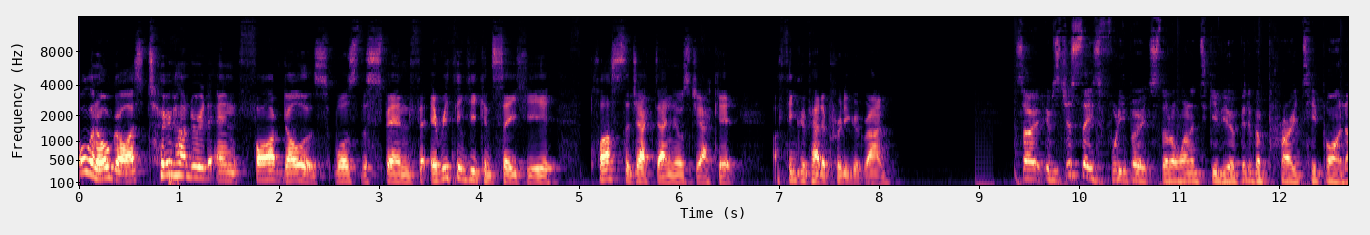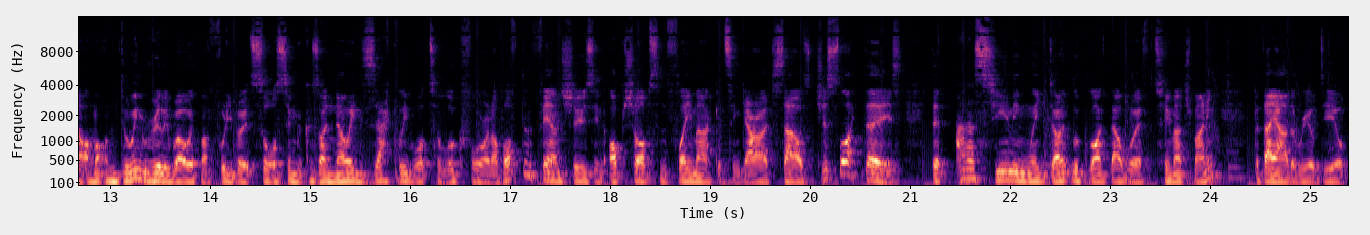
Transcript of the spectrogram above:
all in all, guys, $205 was the spend for everything you can see here, plus the Jack Daniels jacket. I think we've had a pretty good run. So it was just these footy boots that I wanted to give you a bit of a pro tip on. I'm, I'm, doing really well with my footy boot sourcing because I know exactly what to look for. And I've often found shoes in op shops and flea markets and garage sales just like these that unassumingly don't look like they're worth too much money, but they are the real deal.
